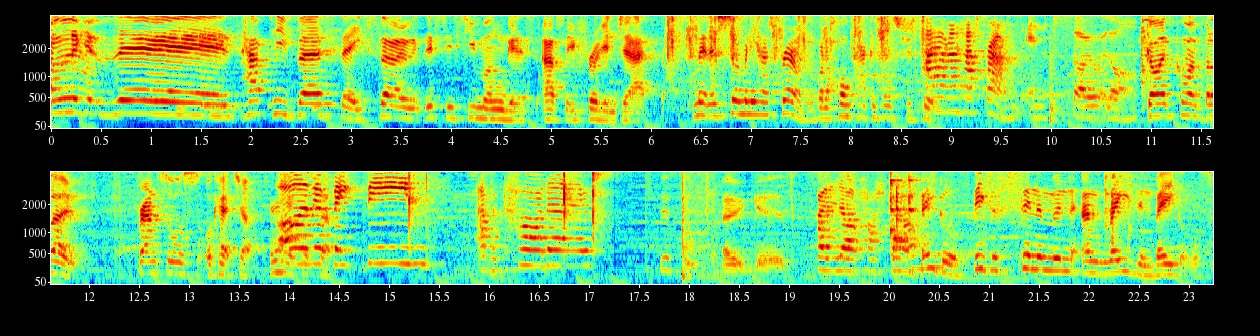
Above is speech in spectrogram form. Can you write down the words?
Oh, look at this! Happy birthday! So, this is humongous. Absolutely friggin' jacked. Mate, there's so many hash browns. I've got a whole pack of sausages too. I haven't had hash browns in so long. Guys, comment below. Brown sauce or ketchup? Oh, then we have baked beans, avocado. This is so good. I love hash Oh, browns. bagels. These are cinnamon and raisin bagels.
